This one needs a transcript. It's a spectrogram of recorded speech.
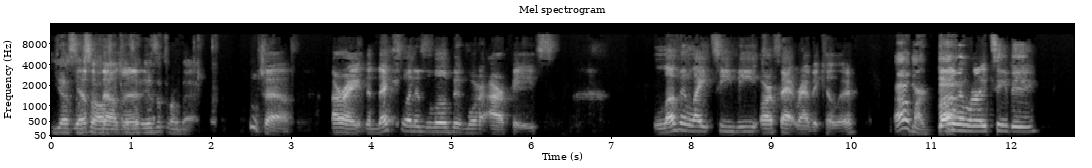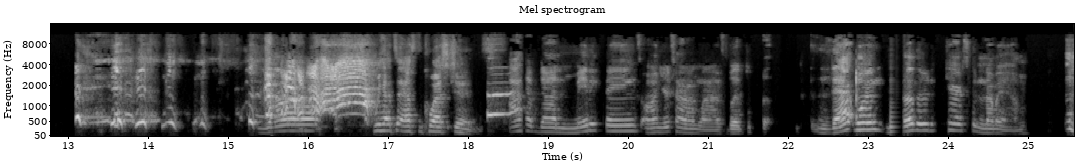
Yes, Yes, nostalgia, nostalgia. 'cause it is a throwback. Ooh, child. All right, the next one is a little bit more our pace. Love and Light TV or Fat Rabbit Killer? Oh my god! Love and Light TV. Y'all, We had to ask the questions. I have done many things on your timelines, but that one, the other character, no ma'am.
